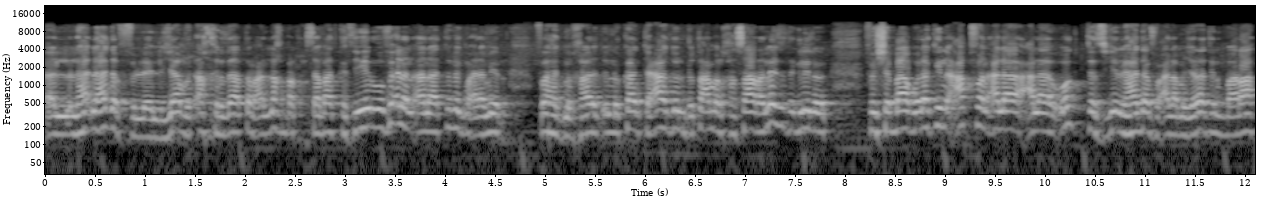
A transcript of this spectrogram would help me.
ال- الهدف اللي جاء متأخر ذا طبعا لخبط حسابات كثير وفعلا أنا أتفق مع الأمير فهد بن خالد إنه كان تعادل بطعم الخسارة ليس تقليلا في الشباب ولكن عطفا على على وقت تسجيل الهدف وعلى مجريات المباراة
